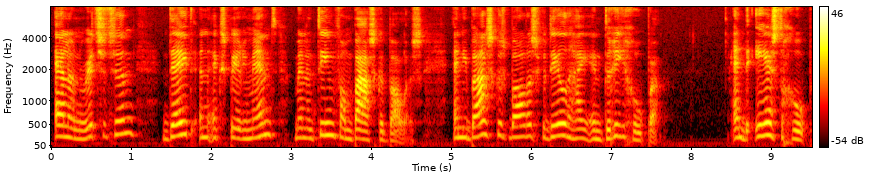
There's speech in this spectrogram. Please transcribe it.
Alan Richardson deed een experiment met een team van basketballers. En die basketballers verdeelde hij in drie groepen. En de eerste groep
